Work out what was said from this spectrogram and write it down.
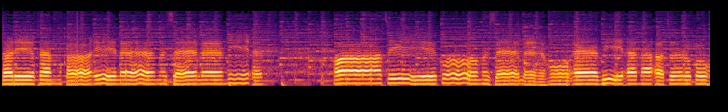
صريخا قائلا سلامي أعطيكم سلام أبي أنا أتركه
